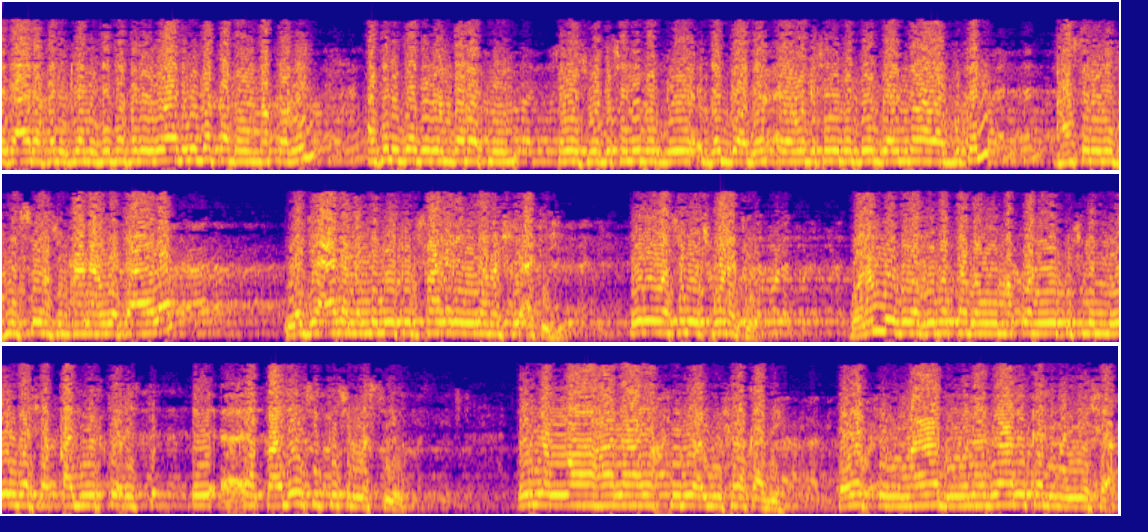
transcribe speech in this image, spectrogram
وتعالى فالإسلام سفا فالإجواد يبكى بالمقوم أفل جاد منظرتين سوى ودسني بدو جد ودسني بدو جد عند واجبا حسن نجم السنة سبحانه وتعالى وجعل من لم يتب صالحا إلى مشيئته. إلى وسنة سورته بكى بالمقوم يكشف من عند شقالين ست سمسينا إن الله لا يغفر أن يشرك به ويغفر ما دون ذلك لمن يشاء.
